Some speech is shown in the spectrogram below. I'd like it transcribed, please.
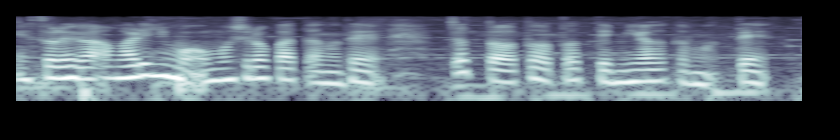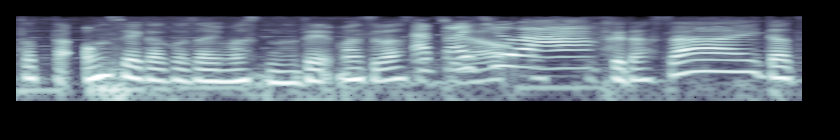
えーそれがあまりにも面白かったので、ちょっと音を取ってみようと思って、撮った音声がございますので、まずはそちらをお聞きください。どうぞ。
